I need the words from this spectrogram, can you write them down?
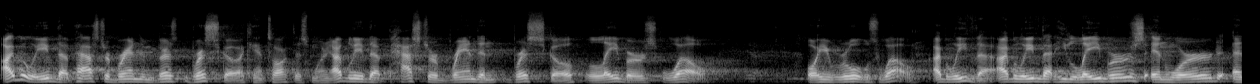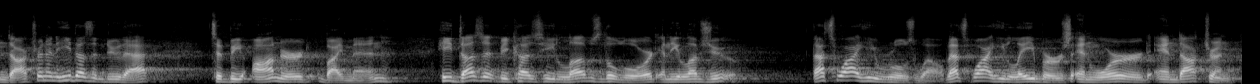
I believe that Pastor Brandon Briscoe, I can't talk this morning, I believe that Pastor Brandon Briscoe labors well, or he rules well. I believe that. I believe that he labors in word and doctrine, and he doesn't do that to be honored by men. He does it because he loves the Lord and he loves you. That's why he rules well. That's why he labors in word and doctrine.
